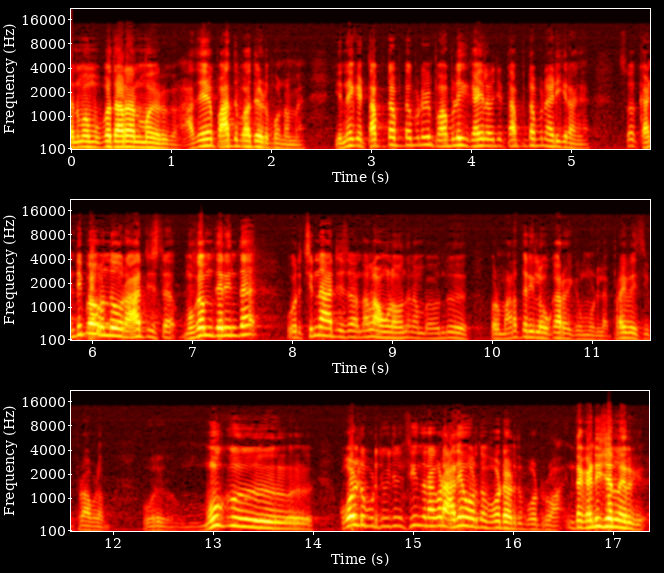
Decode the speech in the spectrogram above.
என்னமோ முப்பத்தாறாம் என்னமோ இருக்கும். அதே பார்த்து பார்த்து எடுப்போம் நம்ம. இன்றைக்கி டப் டப் டப்னு பப்ளிக் கையில் வச்சு டப் டப்னு அடிக்கிறாங்க. ஸோ கண்டிப்பாக வந்து ஒரு ஆர்டிஸ்ட்டை முகம் தெரிந்த ஒரு சின்ன ஆர்டிஸ்டாக இருந்தாலும் அவங்கள வந்து நம்ம வந்து ஒரு மரத்தடியில் உட்கார வைக்க முடியல. ப்ரைவசி ப்ராப்ளம் ஒரு மூக்கு கோல்டு பிடிச்சி வச்சு சீந்தனா கூட அதே ஒருத்தன் ஃபோட்டோ எடுத்து போட்டுருவான். இந்த கண்டிஷனில் இருக்குது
